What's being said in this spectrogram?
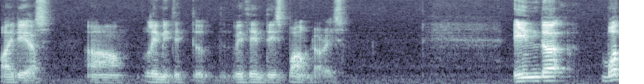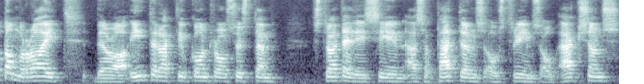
ideas uh, limited to, within these boundaries. In the bottom right, there are interactive control system strategy seen as a patterns of streams of actions.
